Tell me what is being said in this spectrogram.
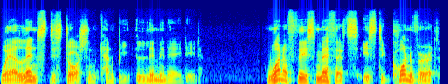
where lens distortion can be eliminated. One of these methods is to convert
